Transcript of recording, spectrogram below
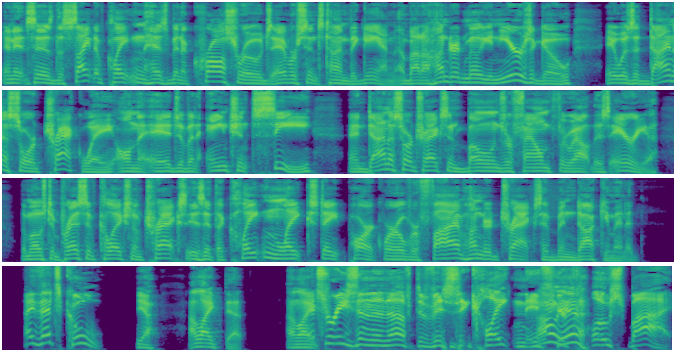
And it says the site of Clayton has been a crossroads ever since time began. About a hundred million years ago, it was a dinosaur trackway on the edge of an ancient sea, and dinosaur tracks and bones are found throughout this area. The most impressive collection of tracks is at the Clayton Lake State Park, where over 500 tracks have been documented. Hey, that's cool. Yeah, I like that. I like. That's reason enough to visit Clayton if Oh, you're yeah. close by.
